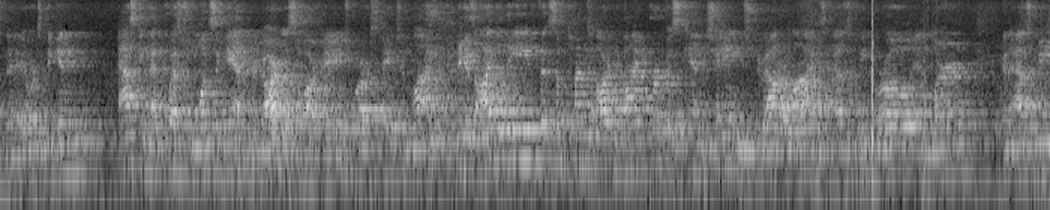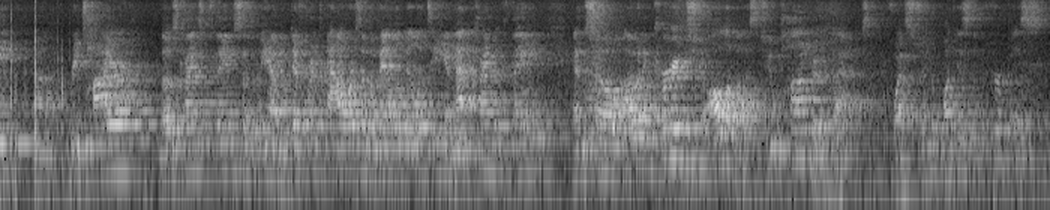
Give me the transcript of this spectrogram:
today or to begin asking that question once again, regardless of our age or our stage in life. Because I believe that sometimes our divine purpose can change throughout our lives as we grow and learn and as we uh, retire, those kinds of things, so that we have different hours of availability and that kind of thing. And so I would encourage all of us to ponder that question what is the purpose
